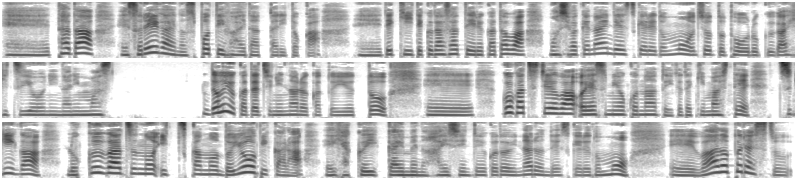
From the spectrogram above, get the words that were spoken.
えー、ただ、えー、それ以外の Spotify だったりとか、えー、で聞いてくださっている方は申し訳ないんですけれども、ちょっと登録が必要になります。どういう形になるかというと、えー、5月中はお休みをこの後いただきまして、次が6月の5日の土曜日から、えー、101回目の配信ということになるんですけれども、えー、ワードプレス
